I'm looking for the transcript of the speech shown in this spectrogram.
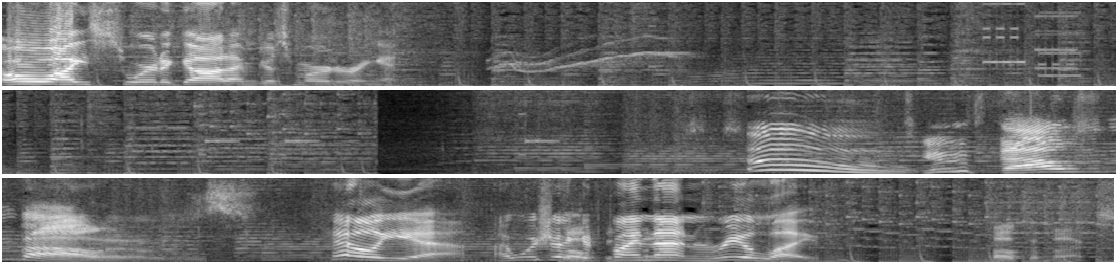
Oh, I swear to God, I'm just murdering it. Thousand dollars. Hell yeah! I wish I could find that in real life. Pokebucks.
